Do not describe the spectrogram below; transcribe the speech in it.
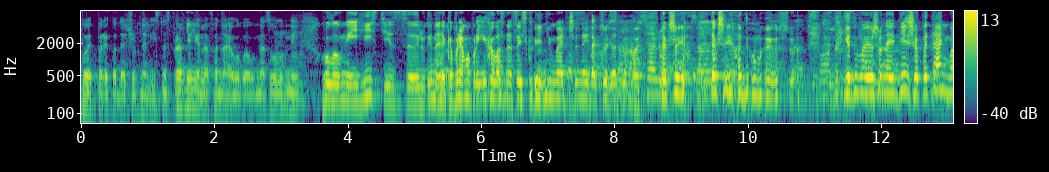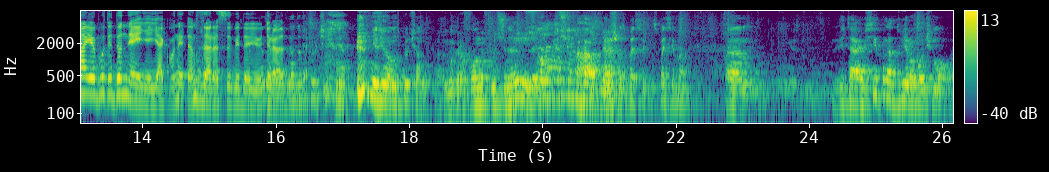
поет-перекладач журналіст. Насправді Лена Фанайлова у нас головний, головний гість із людина, яка прямо приїхала з нацистської Німеччини. Так що я думаю, так що я, так що я думаю, що я думаю, що найбільше питань має бути до неї, як вони там зараз собі дають раду. Надо? Или он включен микрофон? мікрофони включені. Ага, хорошо, спасибо. спасибо. Ем, Вітаю всіх. У нас дві робочі мови.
